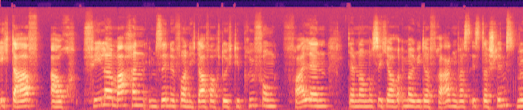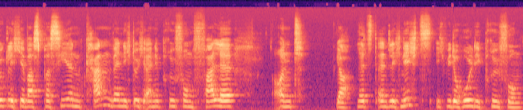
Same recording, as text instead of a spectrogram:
ich darf auch Fehler machen im Sinne von, ich darf auch durch die Prüfung fallen, denn man muss sich auch immer wieder fragen, was ist das Schlimmstmögliche, was passieren kann, wenn ich durch eine Prüfung falle und ja, letztendlich nichts, ich wiederhole die Prüfung.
